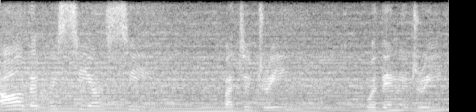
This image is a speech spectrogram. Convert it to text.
All that we see or see but a dream within a dream?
